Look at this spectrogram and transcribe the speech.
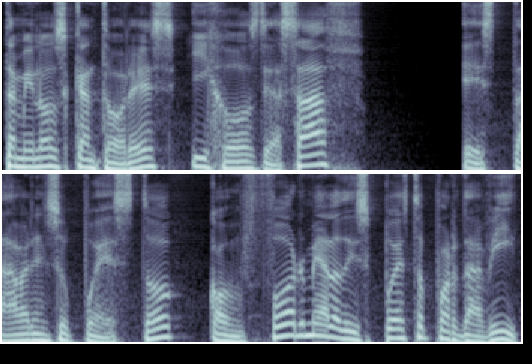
También los cantores hijos de Asaf estaban en su puesto conforme a lo dispuesto por David.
